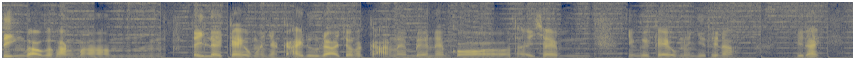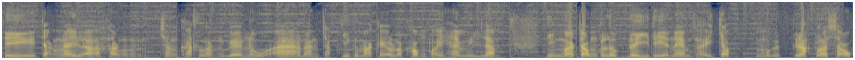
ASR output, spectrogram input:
tiến vào cái phần mà tỷ lệ kèo mà nhà cái đưa ra cho tất cả anh em để anh em có thể xem những cái kèo nó như thế nào. Thì đây thì cái trận này là thằng sân khách là Genoa đang chấp với cái mã kèo là 0,25 nhưng mà trong cái lượt đi thì anh em thấy chấp rất là sâu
